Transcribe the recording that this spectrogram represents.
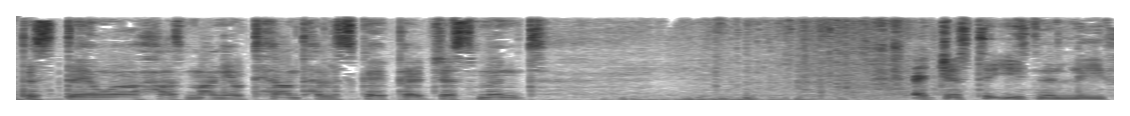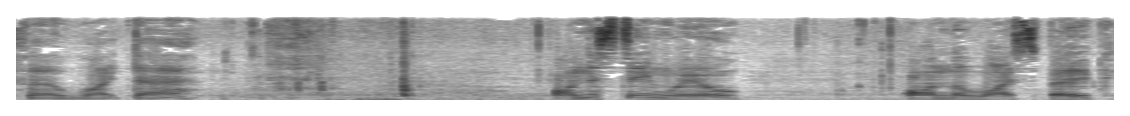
The steering wheel has manual tail and telescope adjustment. Adjust it using the lever right there. On the steering wheel, on the right spoke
